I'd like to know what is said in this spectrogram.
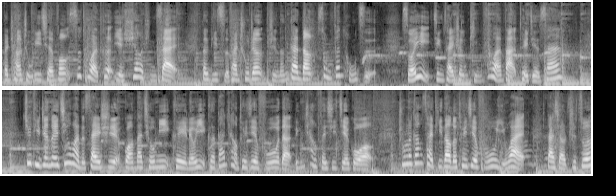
本场主力前锋斯图尔特也需要停赛。邓迪此番出征，只能甘当送分童子。所以竞赛生平复玩法推荐三。具体针对今晚的赛事，广大球迷可以留意各单场推荐服务的临场分析结果。除了刚才提到的推荐服务以外，大小至尊、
